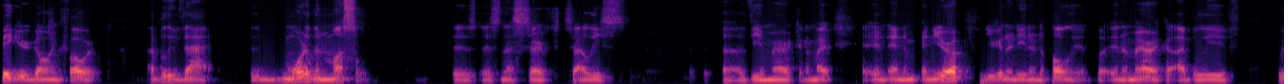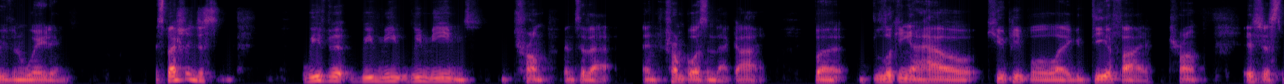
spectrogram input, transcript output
figure going forward. I believe that more than muscle is is necessary to at least uh, the American. In, in, in Europe, you're going to need a Napoleon, but in America, I believe we've been waiting, especially just we've we we we memed Trump into that, and Trump wasn't that guy. But looking at how Q people like deify Trump, it's just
